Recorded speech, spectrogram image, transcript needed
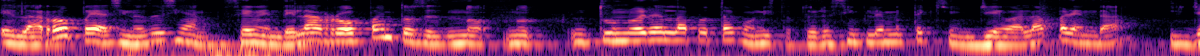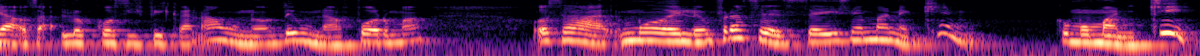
es la ropa, y así nos decían, se vende la ropa, entonces no, no, tú no eres la protagonista, tú eres simplemente quien lleva la prenda y ya, o sea, lo cosifican a uno de una forma, o sea, modelo en francés se dice mannequin, como maniquí,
